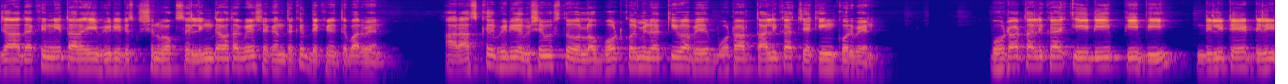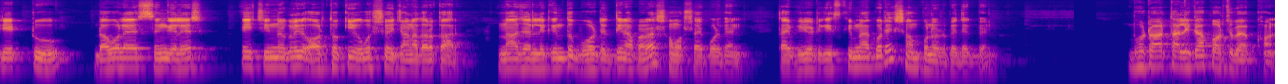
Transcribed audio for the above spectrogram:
যারা দেখেননি, তারা এই ভিডিও ডিসক্রিপশন বক্সে লিঙ্ক দেওয়া থাকবে, সেখান থেকে দেখে নিতে পারবেন। আর আজকের ভিডিওর বিষয়বস্তু হলো ভোট কর্মীরা কীভাবে ভোটার তালিকা চেকিং করবেন। ভোটার তালিকায় E E D P B deleted deleted to double S single S এই চিহ্নগুলির অর্থ কী অবশ্যই জানা দরকার। না জানলে কিন্তু ভোটের দিন আপনারা সমস্যায় পড়বেন। তাই ভিডিওটিকে স্কিপ না করে সম্পূর্ণরূপে দেখবেন। ভোটার তালিকা পর্যবেক্ষণ।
